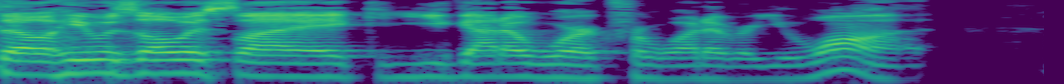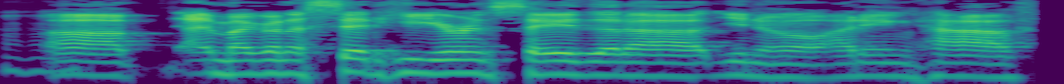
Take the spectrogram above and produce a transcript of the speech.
So he was always like, you got to work for whatever you want. Mm-hmm. Uh, am I gonna sit here and say that uh, you know I didn't have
